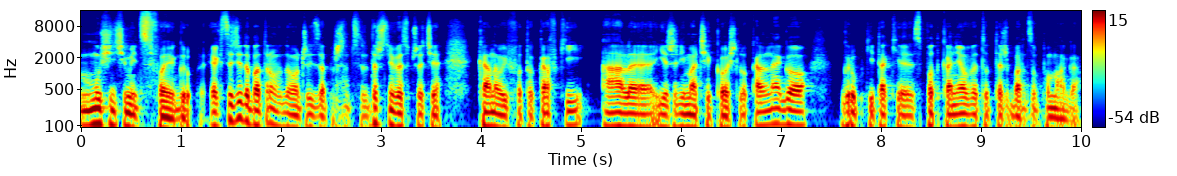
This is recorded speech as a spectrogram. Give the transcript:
musicie mieć swoje grupy. Jak chcecie do patronów dołączyć, zapraszam serdecznie, wesprzecie kanał i fotokawki, ale jeżeli macie kogoś lokalnego, grupki takie spotkaniowe, to też bardzo pomaga.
